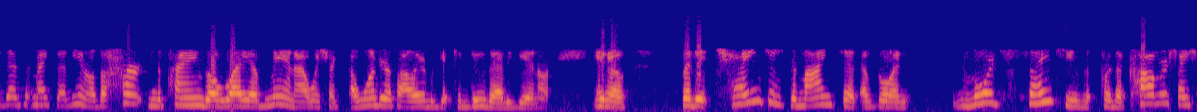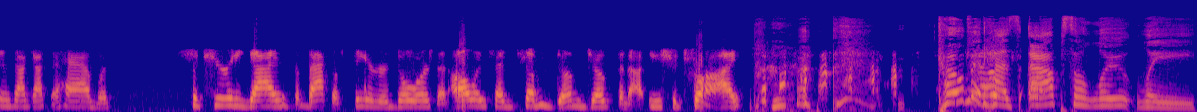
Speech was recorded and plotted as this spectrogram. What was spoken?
it doesn't make the, you know, the hurt and the pain go away. Of man, I wish I, I wonder if I'll ever get to do that again, or, you know, but it changes the mindset of going, Lord, thank you for the conversations I got to have with security guys at the back of theater doors that always had some dumb joke that I, you should try. COVID You know, has uh, absolutely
